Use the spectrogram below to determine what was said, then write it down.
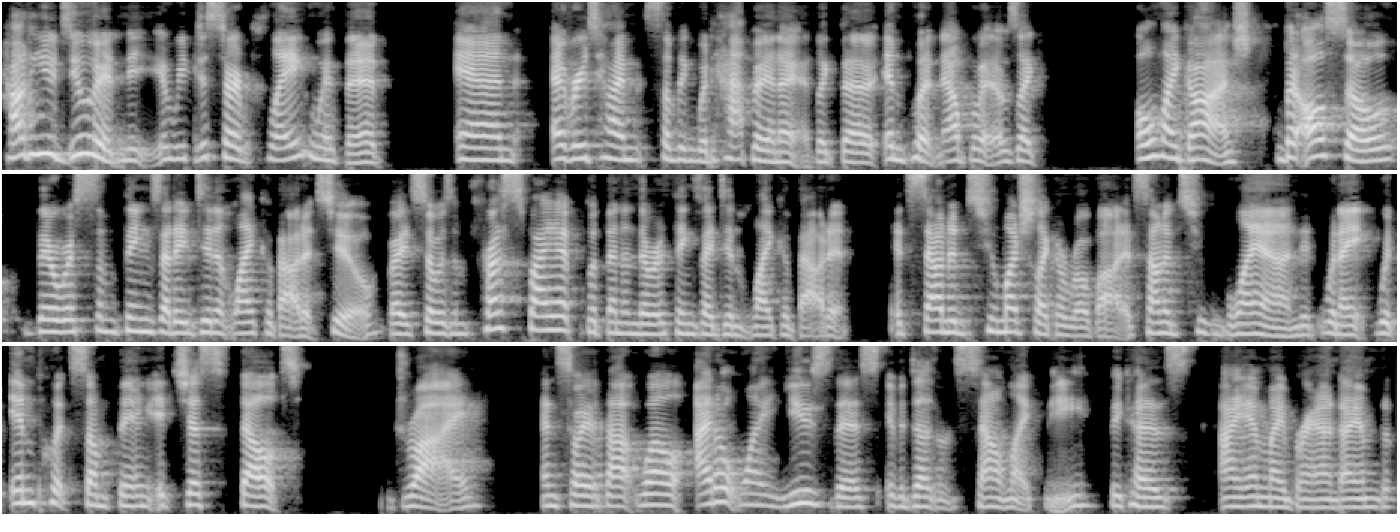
how do you do it? And we just started playing with it. And every time something would happen, I like the input and output, I was like, oh my gosh. But also, there were some things that I didn't like about it too, right? So I was impressed by it, but then there were things I didn't like about it. It sounded too much like a robot. It sounded too bland. When I would input something, it just felt dry. And so I thought, well, I don't want to use this if it doesn't sound like me because I am my brand. I am the,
